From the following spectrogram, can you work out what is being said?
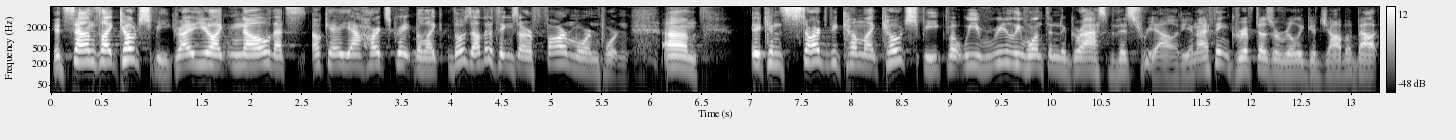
It sounds like coach speak, right? You're like, no, that's okay, yeah, heart's great, but like, those other things are far more important. Um, it can start to become like coach speak, but we really want them to grasp this reality. And I think Griff does a really good job about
